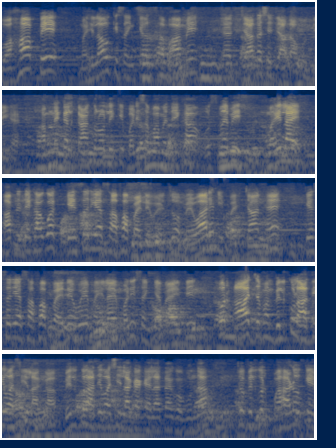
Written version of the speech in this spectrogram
वहाँ पे महिलाओं की संख्या सभा में ज़्यादा से ज़्यादा होती है। हमने कल कांकरोली की बड़ी सभा में देखा, उसमें भी महिलाएँ, आपने देखा होगा, केसरिया साफा पहने हुए, जो मेवाड़ की पहचान है, केसरिया साफा पहने हुए महिलाएँ बड़ी संख्या में आई थी। और आज जब हम बिल्कुल आदिवासी इलाका, बिल्कुल आदिवासी इलाका कहलाता है गोगुंदा, जो बिल्कुल पहाड़ों के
